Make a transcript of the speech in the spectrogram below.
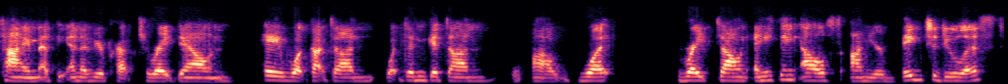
time at the end of your prep to write down hey what got done what didn't get done uh, what write down anything else on your big to-do list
